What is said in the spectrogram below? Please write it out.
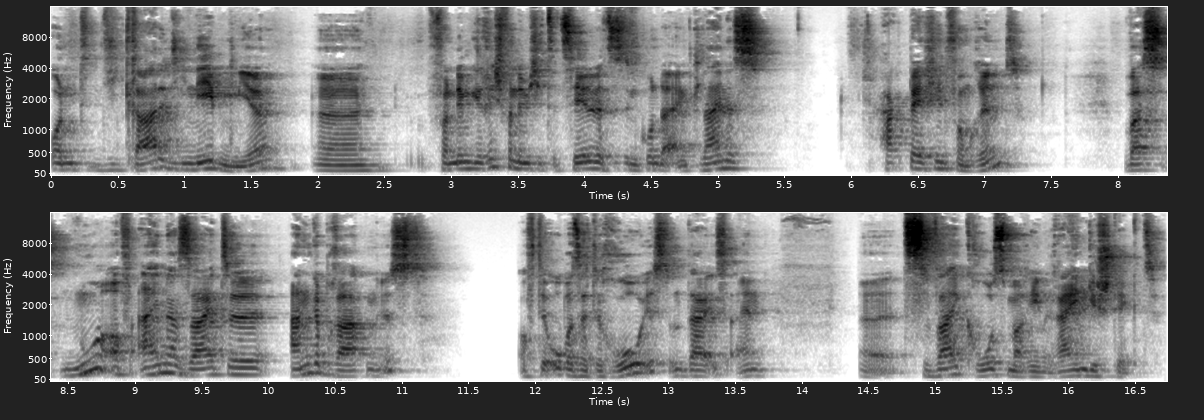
und die gerade die neben mir, äh, von dem Gericht, von dem ich jetzt erzähle, das ist im Grunde ein kleines Hackbällchen vom Rind, was nur auf einer Seite angebraten ist, auf der Oberseite roh ist und da ist ein äh, zwei Großmarien reingesteckt.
